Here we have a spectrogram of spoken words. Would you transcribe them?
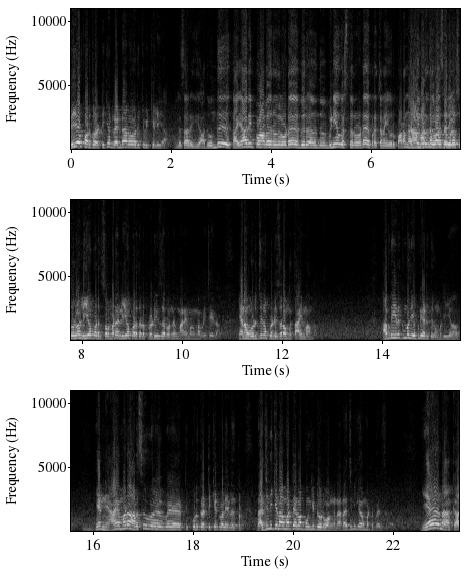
லியோ படத்தோட டிக்கெட் ரெண்டாயிரம் வரைக்கும் விற்கலையா இல்ல சார் அது வந்து தயாரிப்பாளர்களோட விநியோகஸ்தரோட பிரச்சனை. இவர் படம் நடத்தி சொல்லுவோம் லியோ படத்தை சொல்ல மாட்டேன். லியோ படத்தோட ப்ரொடியூசர் வந்து மறைமுகமா விஜய் தான். ஏன்னா ஒரிஜினல் ப்ரொடியூசர் அவங்க தாய் மாமா. அப்படி இருக்கும்போது எப்படி எடுத்துக்க முடியும்? ஏன் நியாயமான அரசு கொடுக்குற டிக்கெட் விலையில் இது பண்ண ரஜினிக்கு நான் மட்டும் எல்லாம் பொங்கிட்டு வருவாங்க. நான் ரஜினிக்காக மட்டும் பேசல. ஏன்னாக்கா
